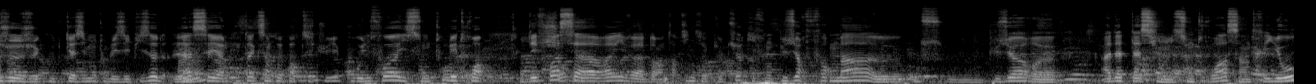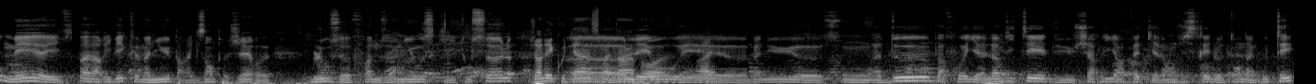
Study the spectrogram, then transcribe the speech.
je- j'écoute quasiment tous les épisodes. Là, Mhm. c'est un contexte un peu particulier. Pour une fois, ils sont tous les trois. Des fois, ça arrive dans Tartine culture qu'ils font plusieurs formats euh, plusieurs euh, adaptations. Ils sont trois, c'est un trio, mais euh, il peut pas arriver que Manu, par exemple, gère euh, Blues from the News qui est tout seul. J'en ai écouté un ce matin. Léo pour, et ouais. Manu sont à deux. Parfois, il y a l'invité du Charlie en fait qui avait enregistré le temps d'un goûter.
